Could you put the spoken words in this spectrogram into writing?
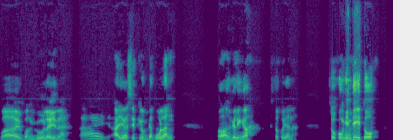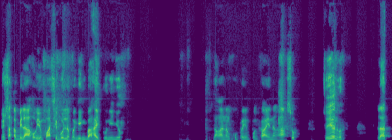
May panggulay na. Ay, ayos. Itlog na kulang. Oh, ang galing, ah. Gusto ko yan, ah. So, kung hindi ito, yung sa kabila ho, yung possible na maging bahay po ninyo. Dakanan ko pa yung pagkain ng aso. So, yun, oh. Lot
